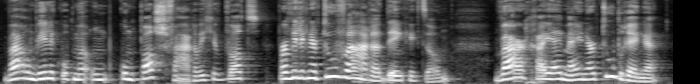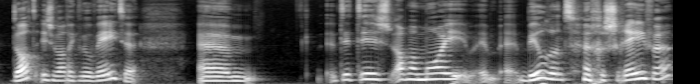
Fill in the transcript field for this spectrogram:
waarom wil ik op mijn kompas varen? Weet je, wat, waar wil ik naartoe varen, denk ik dan? Waar ga jij mij naartoe brengen? Dat is wat ik wil weten. Um, dit is allemaal mooi eh, beeldend geschreven.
